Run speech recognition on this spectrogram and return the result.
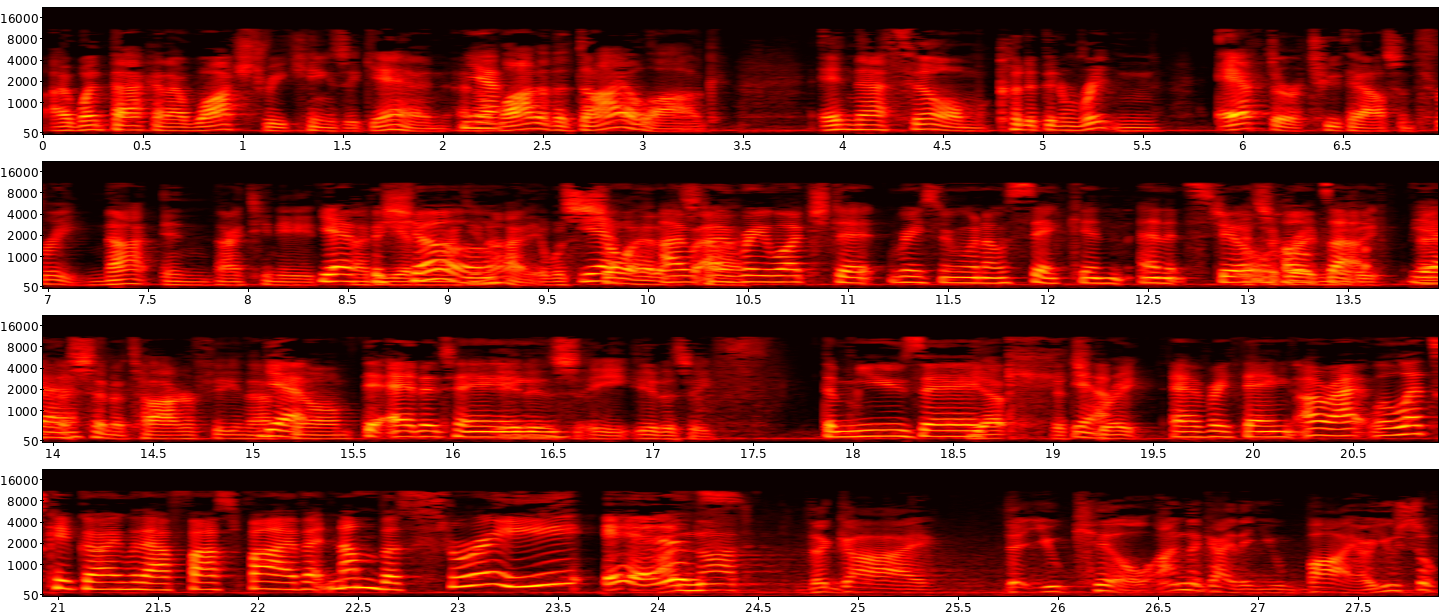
I went back and I watched Three Kings again, and Yeah. a lot of the dialogue in that film could have been written after 2003, not in 1998 Yeah, for 98 sure. 99. It was Yeah, so ahead of its I, I time. rewatched it recently when I was sick, and, and it still it's a great holds up. movie. Yeah, the cinematography in that yeah, film. the editing. It is a it is a f- the music. Yep, it's yeah, great. Everything. All right, well, let's keep going with our fast five. At number three is I'm not the guy that you kill. I'm the guy that you buy. Are you so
